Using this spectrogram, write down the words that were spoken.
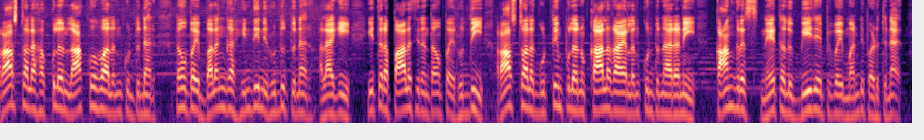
రాష్ట్రాల హక్కులను లాక్కోవాలనుకుంటున్నారు. తమపై బలంగా హిందీని రుద్దుతున్నారు. అలాగే ఇతర పాలసీలను తమపై రుద్ది రాష్ట్రాల గుర్తింపులను కాలరాయాలనుకుంటున్నారని కాంగ్రెస్ నేతలు బీజేపీపై మండిపడుతున్నారు.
